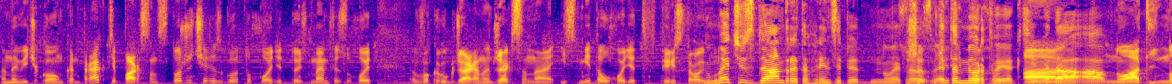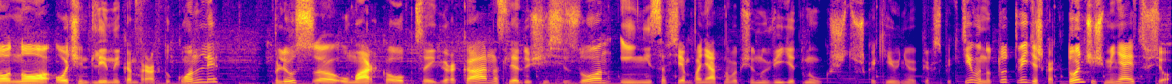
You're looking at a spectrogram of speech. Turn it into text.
на новичковом контракте, Парсонс тоже через год уходит. То есть Мемфис уходит вокруг Джарана Джексона, и Смита уходит в перестройку. Ну, с Деандро, это, в принципе, ну, это, Слушай, звучит это неплохо. мертвые активы, А, да. А ну, а но, но очень длинный контракт у Конли. Плюс э, у Марка опция игрока на следующий сезон. И не совсем понятно вообще, ну, видит, ну, какие у него перспективы. Но тут видишь, как Дончич меняет все.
